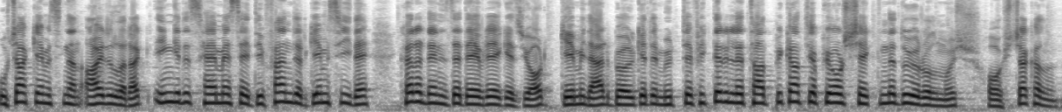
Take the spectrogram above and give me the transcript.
uçak gemisinden ayrılarak İngiliz HMS Defender gemisiyle Karadeniz'de devreye geziyor. Gemiler bölgede müttefikler ile tatbikat yapıyor şeklinde duyurulmuş. Hoşçakalın.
